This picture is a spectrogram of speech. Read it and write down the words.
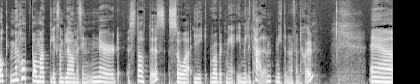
och med hopp om att liksom bli av med sin nerd-status så gick Robert med i militären 1957. Eh,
